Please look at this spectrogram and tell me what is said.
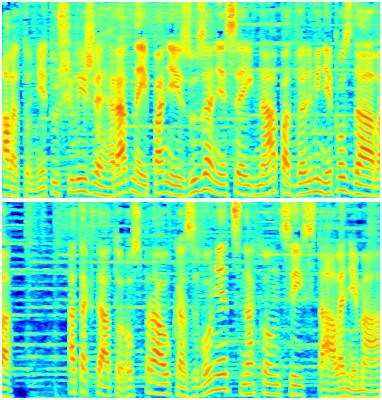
Ale to netušili, že hradnej panej Zuzane sa ich nápad veľmi nepozdáva. A tak táto rozprávka zvonec na konci stále nemá.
